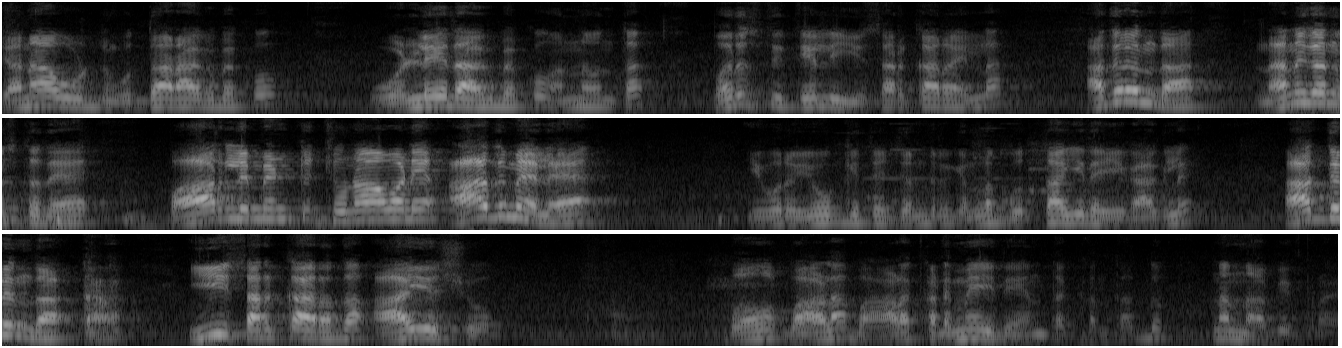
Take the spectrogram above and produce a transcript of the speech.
ಜನ ಉದ್- ಉದ್ಧಾರ ಆಗಬೇಕು ಒಳ್ಳೆಯದಾಗಬೇಕು ಅನ್ನುವಂಥ ಪರಿಸ್ಥಿತಿಯಲ್ಲಿ ಈ ಸರ್ಕಾರ ಇಲ್ಲ. ಅದರಿಂದ ನನಗನ್ನಿಸ್ತದೆ, ಪಾರ್ಲಿಮೆಂಟ್ ಚುನಾವಣೆ ಆದಮೇಲೆ ಇವರ ಯೋಗ್ಯತೆ ಜನರಿಗೆಲ್ಲ ಗೊತ್ತಾಗಿದೆ ಈಗಾಗಲೇ. ಆದ್ದರಿಂದ ಈ ಸರ್ಕಾರದ ಆಯುಷು ಬಹು- ಬಹಳ ಬಹಳ ಕಡಿಮೆ ಇದೆ ಅಂತಕ್ಕಂಥದ್ದು ನನ್ನ ಅಭಿಪ್ರಾಯ.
